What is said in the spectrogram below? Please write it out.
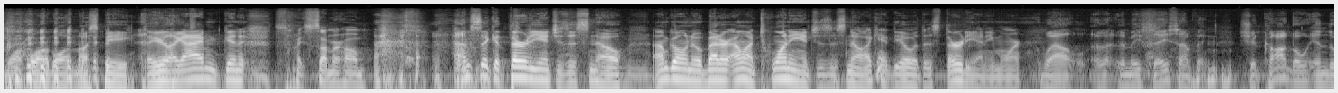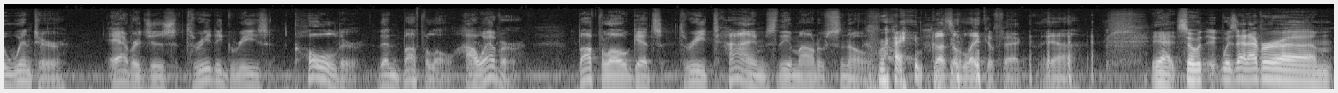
more horrible it must be. That you're like, I'm gonna, It's my summer home. I'm sick of 30 inches of snow. I'm going to a better. I want 20 inches of snow. I can't deal with this 30 anymore. Well, uh, let me say something. Chicago in the winter averages three degrees colder than Buffalo. However, Buffalo gets three times the amount of snow Right. because of lake effect. Yeah. Yeah. So was that ever? Um,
